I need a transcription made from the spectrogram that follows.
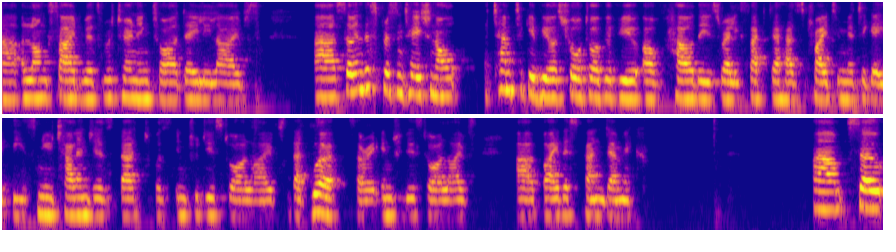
uh, alongside with returning to our daily lives. Uh, so in this presentation, I'll attempt to give you a short overview of how the Israeli sector has tried to mitigate these new challenges that was introduced to our lives, that were, sorry, introduced to our lives uh, by this pandemic. Um, so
